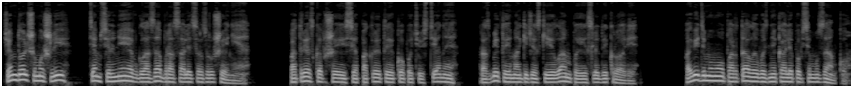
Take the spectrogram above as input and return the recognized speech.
Чем дольше мы шли, тем сильнее в глаза бросались разрушения. Потрескавшиеся, покрытые копотью стены, разбитые магические лампы и следы крови. По-видимому, порталы возникали по всему замку.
